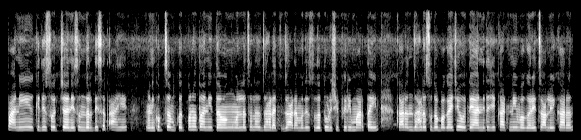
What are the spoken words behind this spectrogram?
पाणी किती स्वच्छ आणि सुंदर दिसत आहे. आणि खूप चमकत पण होतं. आणि तर मग म्हणलं चला झाडा झाडामध्ये सुद्धा थोडीशी फिरी मारता येईल. कारण झाडंसुद्धा बघायचे होते आणि त्याची काटणी वगैरे चालू आहे. कारण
